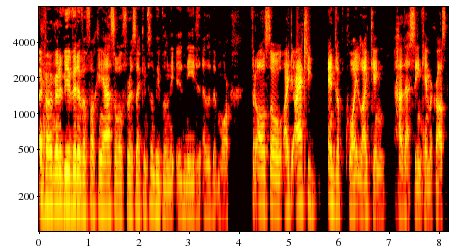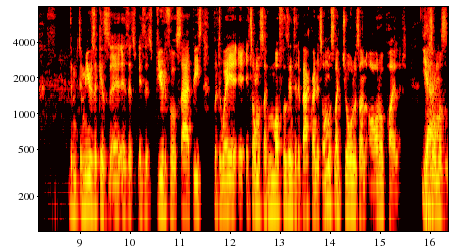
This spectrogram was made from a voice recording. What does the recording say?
if I'm going to be a bit of a fucking asshole for a second, some people ne- need a little bit more. But also, I, I actually ended up quite liking how that scene came across. The, the music is is is, is this beautiful, sad piece, but the way it, it's almost like muffled into the background, it's almost like Joel is on autopilot. He's almost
